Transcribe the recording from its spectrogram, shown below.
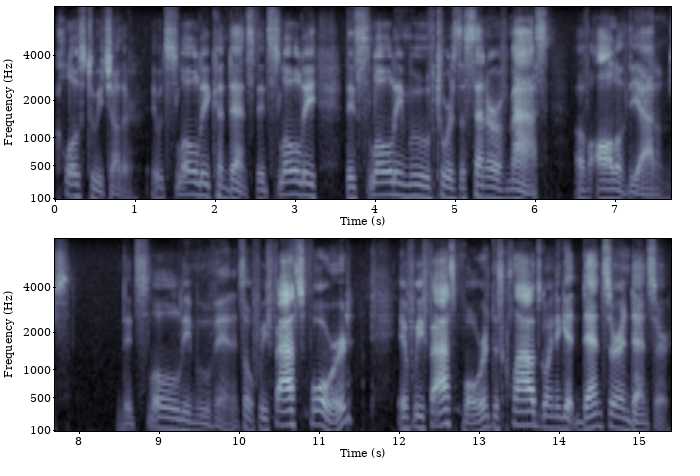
close to each other. It would slowly condense. They'd slowly, they'd slowly move towards the center of mass of all of the atoms. They'd slowly move in. And so if we fast forward, if we fast forward, this cloud's going to get denser and denser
